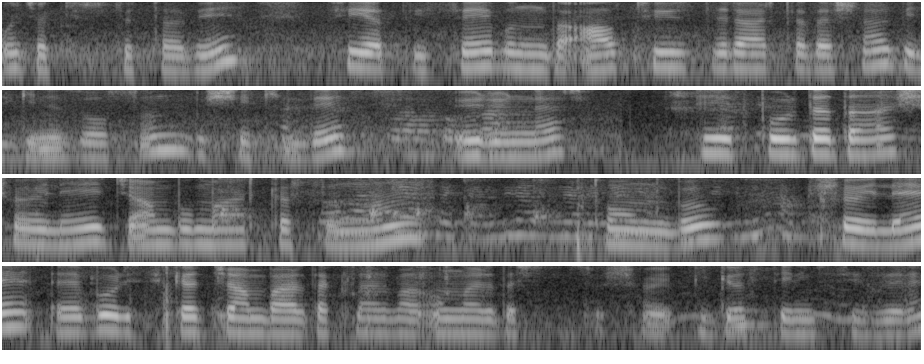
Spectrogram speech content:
ocaküstü tabi. Fiyatı ise bunun da 600 lira arkadaşlar bilginiz olsun. Bu şekilde ürünler. Evet burada da şöyle Jumbo markasının Tombu şöyle e, Borisika cam bardaklar var. Onları da şöyle bir göstereyim sizlere.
